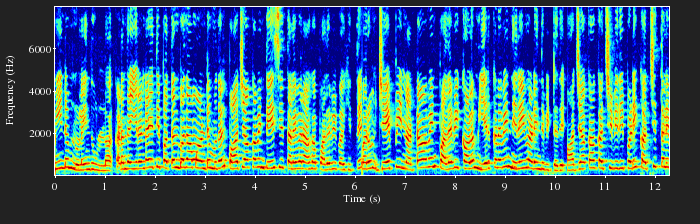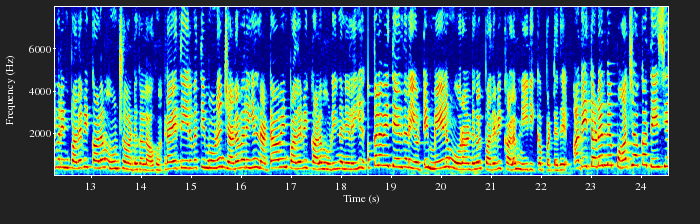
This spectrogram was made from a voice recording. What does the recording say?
மீண்டும் நுழைந்து உள்ளார். கடந்த இரண்டாயிரத்தி பத்தொன்பதாம் ஆண்டு முதல் பாஜகவின் தேசிய தலைவராக பதவி வகித்து வரும் ஜே பி நட்டாவின் பதவிக்காலம் ஏற்கனவே நிறைவு அடைந்துவிட்டது பாஜக கட்சி விதிப்படி கட்சி தலைவரின் பதவிக்காலம் மூன்று ஆண்டுகள் ஆகும். இரண்டாயிரத்தி இருபத்தி மூணு ஜனவரியில் நட்டாவின் பதவிக்காலம் முடிந்த நிலையில் மக்களவை தேர்தலையொட்டி மேலும் ஓராண்டுகள் பதவிக்காலம் நீடிக்கப்பட்டது. அதைத் தொடர்ந்து பாஜக தேசிய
